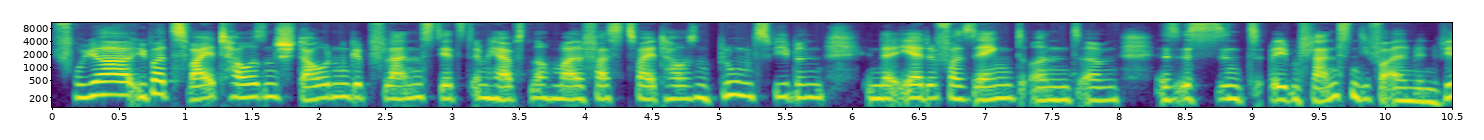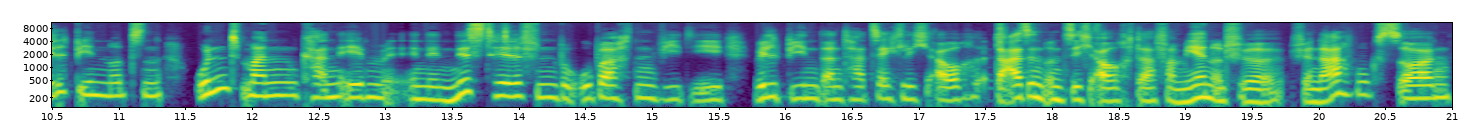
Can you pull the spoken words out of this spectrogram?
Frühjahr über 2000 Stauden gepflanzt, jetzt im Herbst nochmal fast 2000 Blumenzwiebeln in der Erde versenkt. Und ähm, es ist, sind eben Pflanzen, die vor allem den Wildbienen nutzen. Und man kann eben in den Nisthilfen beobachten, wie die Wildbienen dann tatsächlich auch da sind und sich auch da vermehren und für, für Nachwuchs sorgen.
